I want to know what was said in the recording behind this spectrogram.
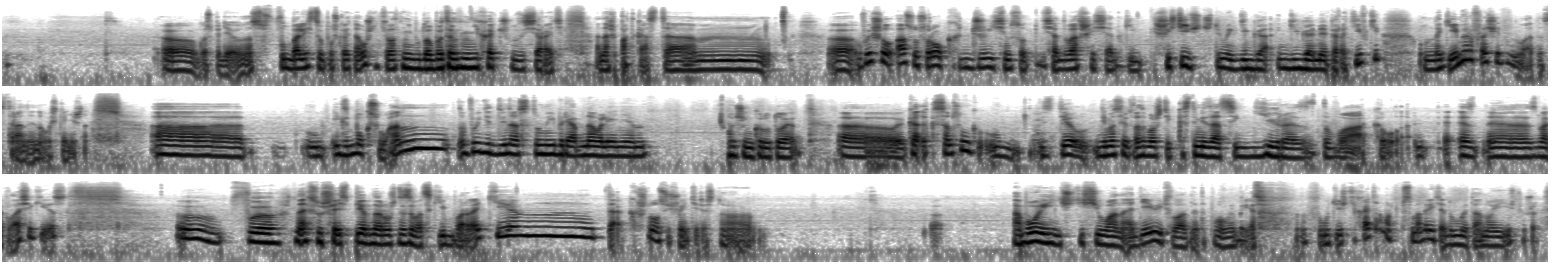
Э, господи, у нас футболисты выпускают наушники, ладно, не буду об этом, не хочу засирать наш подкаст. Эм, э, вышел Asus ROG G752 60 гиг, 64 гига, гигами оперативки. Он на геймеров рассчитан. Ладно, странная новость, конечно. Э, Xbox One выйдет 12 ноября обновление. Очень крутое. Э, Samsung сделал, демонстрирует возможности кастомизации Gear S2, S2 Classic yes. В Nexus 6P обнаружены заводские бараки. Так, что у нас еще интересно? Обои HTC One A9, ладно, это полный бред. Утечки. Хотя, можете посмотреть, я думаю, это оно и есть уже.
